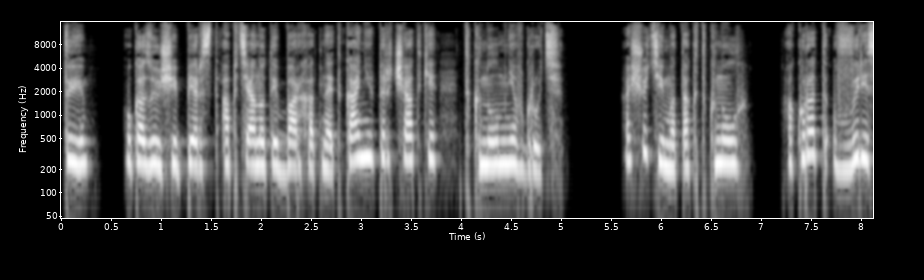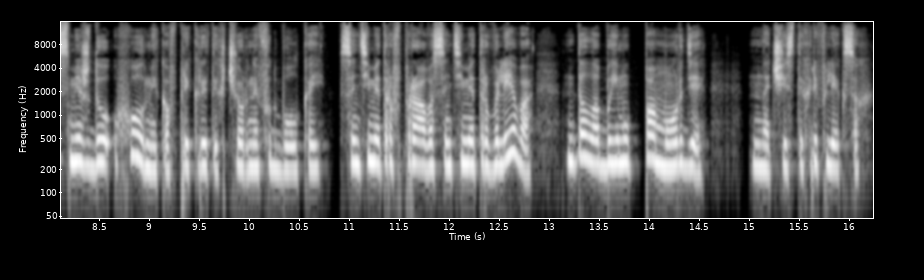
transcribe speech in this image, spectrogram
«Ты», указывающий перст, обтянутый бархатной тканью перчатки, ткнул мне в грудь. Ощутимо так ткнул, Аккурат в вырез между холмиков, прикрытых черной футболкой. Сантиметр вправо, сантиметр влево дала бы ему по морде на чистых рефлексах.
